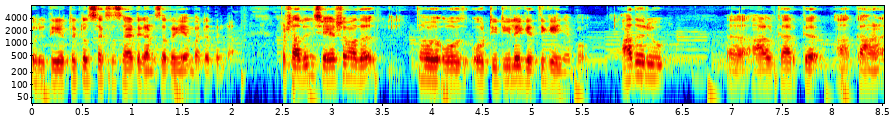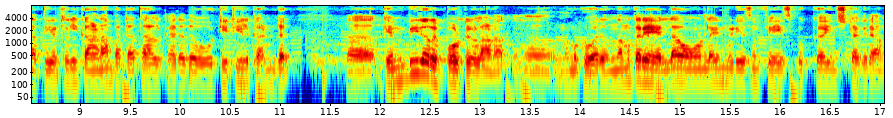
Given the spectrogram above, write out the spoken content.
ഒരു തിയേറ്ററിക്കൽ സക്സസ് ആയിട്ട് കൺസിഡർ ചെയ്യാൻ പറ്റത്തില്ല. പക്ഷെ അതിന് ശേഷം അത് ഒ ടി ടിയിലേക്ക് എത്തിക്കഴിഞ്ഞപ്പം അതൊരു ആൾക്കാർക്ക് തിയേറ്ററിൽ കാണാൻ പറ്റാത്ത ആൾക്കാർ അത് ഒ ടി ടിയിൽ കണ്ട് ഗംഭീര റിപ്പോർട്ടുകളാണ് നമുക്ക് വരുന്നത്. നമുക്കറിയാം എല്ലാ ഓൺലൈൻ മീഡിയസും ഫേസ്ബുക്ക് ഇൻസ്റ്റാഗ്രാം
